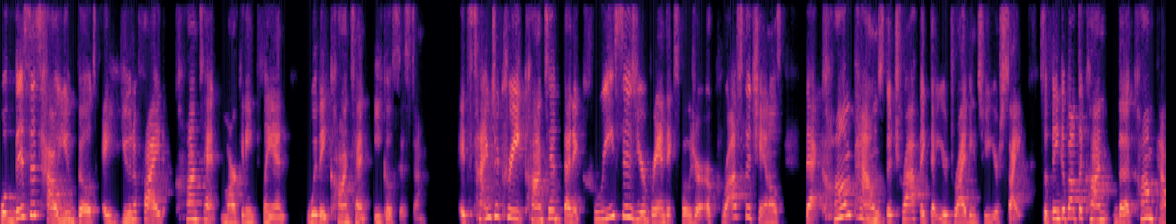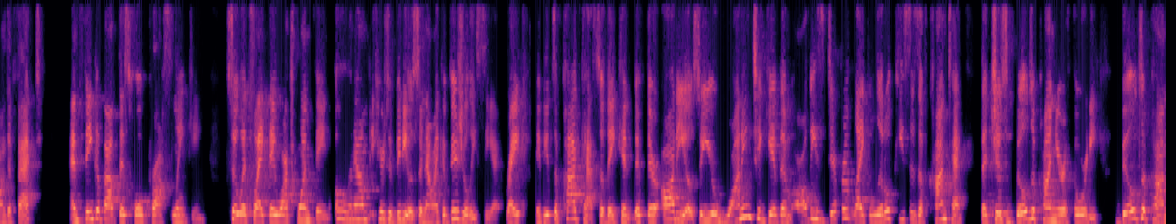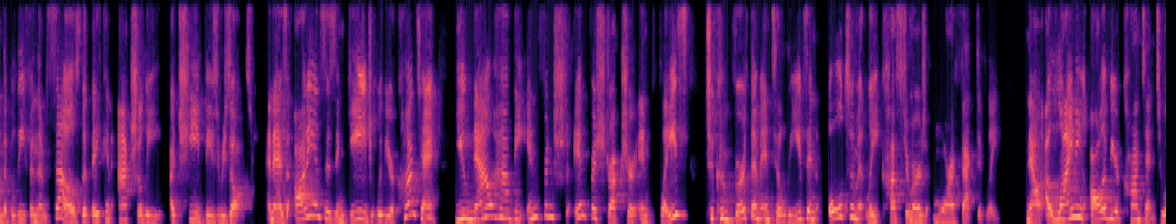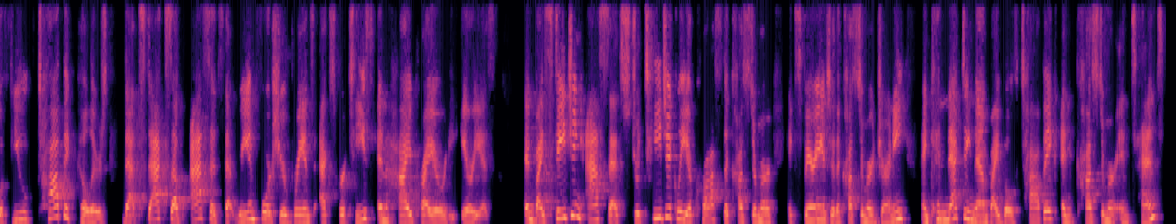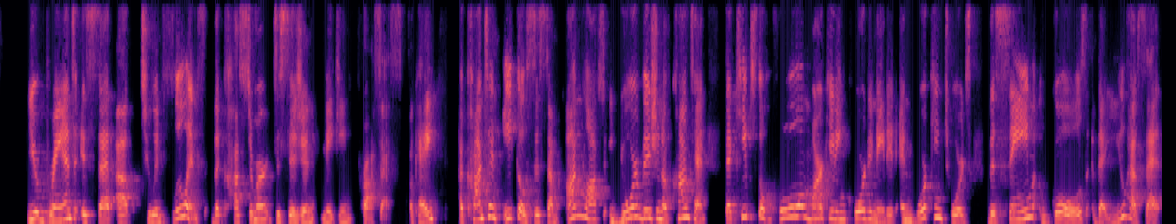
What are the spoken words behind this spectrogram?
Well, this is how you build a unified content marketing plan with a content ecosystem. It's time to create content that increases your brand exposure across the channels that compounds the traffic that you're driving to your site. So think about the con the compound effect and think about this whole cross linking. So it's like they watch one thing. Oh, now here's a video. So now I can visually see it, right? Maybe it's a podcast. So they can, if they're audio. So you're wanting to give them all these different, like little pieces of content that just builds upon your authority builds upon the belief in themselves that they can actually achieve these results. And as audiences engage with your content, you now have the infra- infrastructure in place to convert them into leads and ultimately customers more effectively. Now, aligning all of your content to a few topic pillars that stacks up assets that reinforce your brand's expertise in high priority areas. And by staging assets strategically across the customer experience or the customer journey and connecting them by both topic and customer intent, your brand is set up to influence the customer decision making process. Okay. A content ecosystem unlocks your vision of content that keeps the whole marketing coordinated and working towards the same goals that you have set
